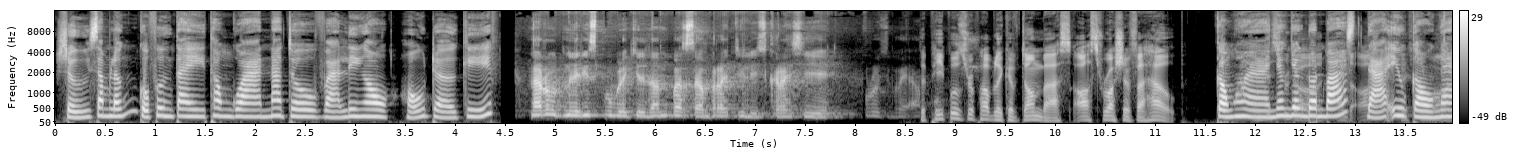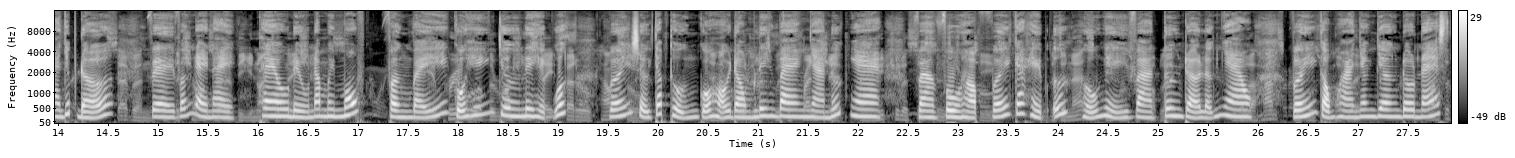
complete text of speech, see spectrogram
sự xâm lấn của phương Tây thông qua NATO và Liên Âu hỗ trợ Kyiv. Народные республики Донбасса обратились к России просьбой о The People's Republic of Donbass asked Russia for help. Cộng hòa Nhân dân Donbass đã yêu cầu Nga giúp đỡ. Về vấn đề này theo Điều 51 phần 7 của Hiến chương Liên Hiệp Quốc với sự chấp thuận của Hội đồng Liên bang Nhà nước Nga và phù hợp với các hiệp ước hữu nghị và tương trợ lẫn nhau với Cộng hòa Nhân dân Donetsk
